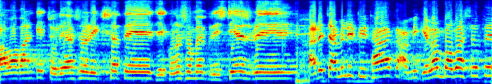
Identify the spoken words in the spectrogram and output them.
বাবা বান্টি চলে আসো রিক্সাতে যে কোনো সময় বৃষ্টি আসবে। আরে চামিলি, তুই থাক, আমি গেলাম বাবার সাথে।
